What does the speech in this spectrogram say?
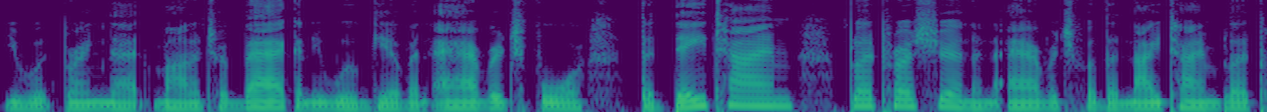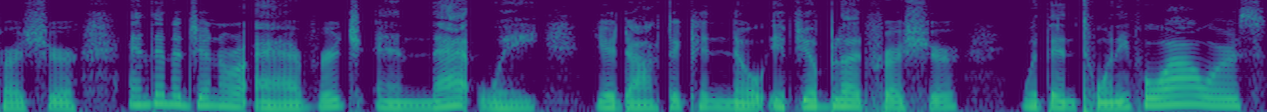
you would bring that monitor back and it will give an average for the daytime blood pressure and an average for the nighttime blood pressure and then a general average. And that way your doctor can know if your blood pressure within 24 hours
